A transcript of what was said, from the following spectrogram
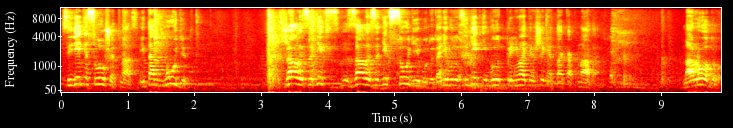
Сидеть и слушать нас. И так будет. Залы из одних, залы из одних судей будут. Они будут сидеть и будут принимать решения так, как надо. Народу,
